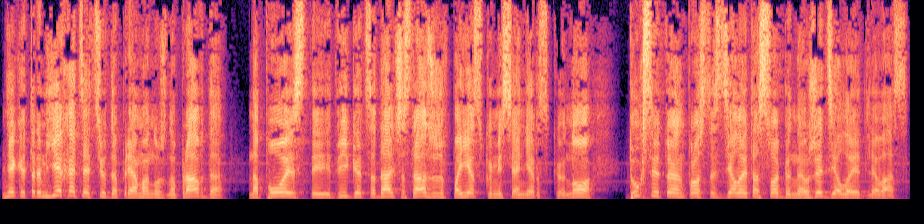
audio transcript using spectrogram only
Некоторым ехать отсюда прямо нужно, правда? На поезд и двигаться дальше, сразу же в поездку миссионерскую. Но Дух Святой, Он просто сделает особенное, уже делает для вас.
